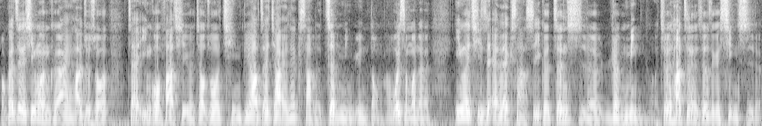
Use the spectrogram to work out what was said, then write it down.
我觉得这个新闻可爱，他就说在英国发起一个叫做“请不要再叫 Alexa” 的证明运动。啊，为什么呢？因为其实 Alexa 是一个真实的人名，就是他真的是这个姓氏的。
